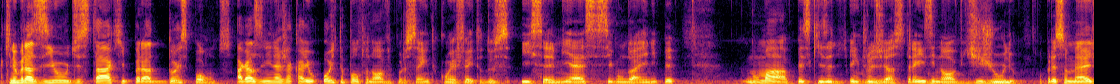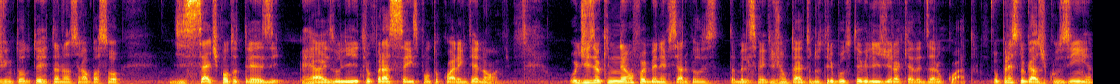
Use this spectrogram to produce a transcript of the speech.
Aqui no Brasil, destaque para dois pontos. A gasolina já caiu 8,9% com efeito dos ICMS, segundo a ANP, numa pesquisa entre os dias 3 e 9 de julho. O preço médio em todo o território nacional passou de R$ 7,13 o litro para 6,49. O diesel que não foi beneficiado pelo estabelecimento de um teto do tributo teve ligeira queda de 0,4. O preço do gás de cozinha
